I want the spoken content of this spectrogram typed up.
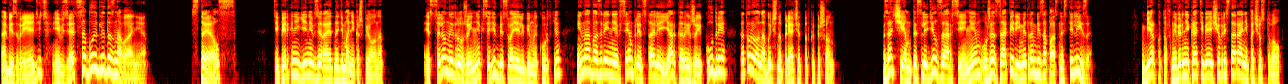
Обезвредить и взять с собой для дознавания. Стелс. Теперь княгиня взирает на демоника-шпиона. Исцеленный дружинник сидит без своей любимой куртки, и на обозрение всем предстали ярко-рыжие кудри, которые он обычно прячет под капюшон. «Зачем ты следил за Арсением уже за периметром безопасности Лизы?» Беркутов наверняка тебя еще в ресторане почувствовал,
